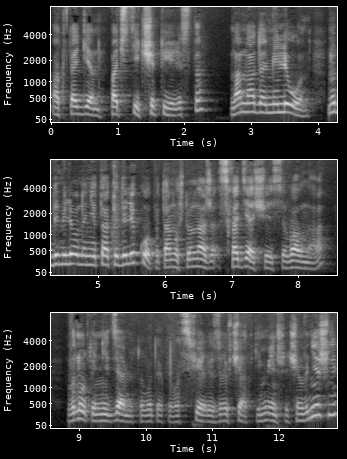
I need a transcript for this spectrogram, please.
октоген почти 400, нам надо миллион. Но до миллиона не так и далеко, потому что у нас же сходящаяся волна, внутренний диаметр вот этой вот сферы взрывчатки меньше, чем внешний,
